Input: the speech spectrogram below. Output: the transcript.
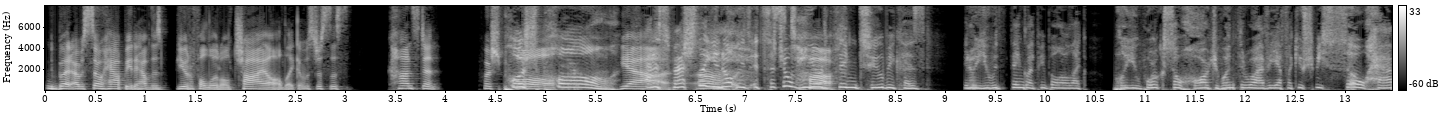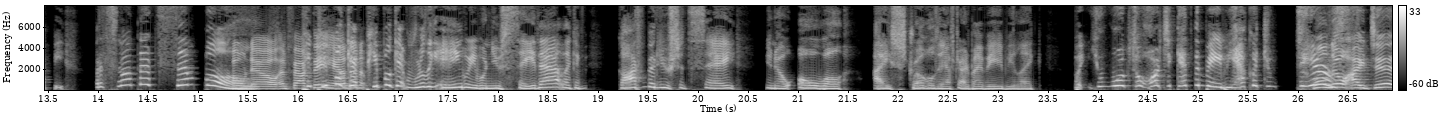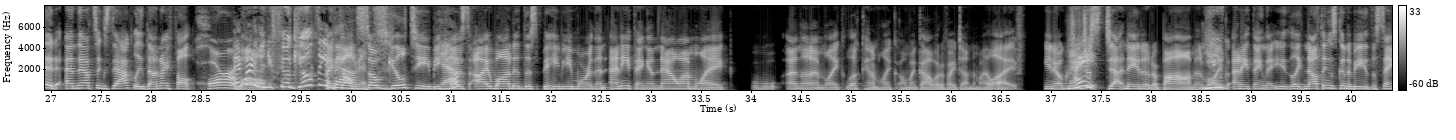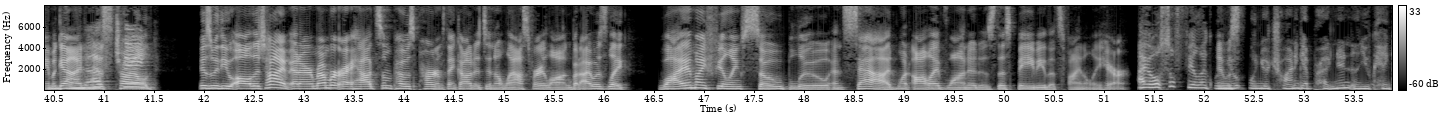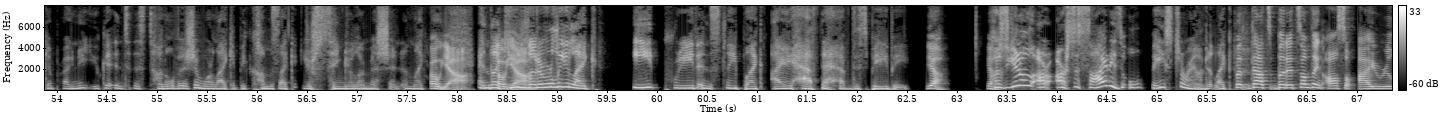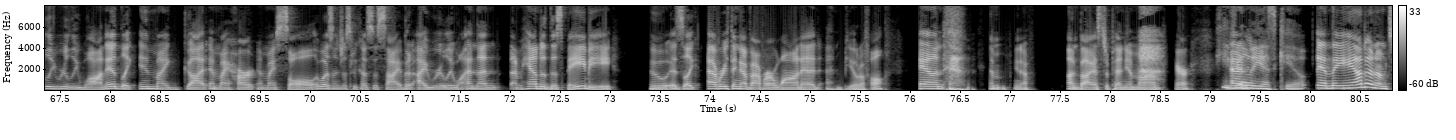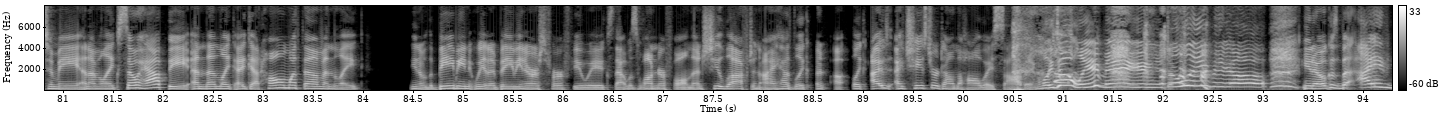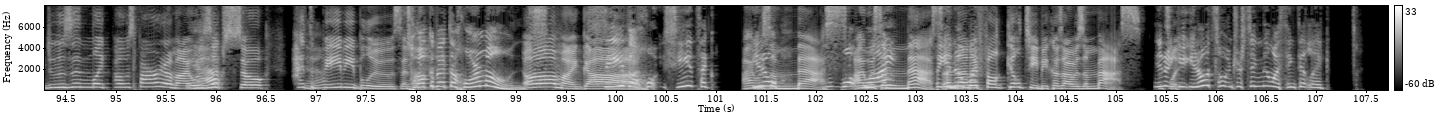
but I was so happy to have this beautiful little child. Like it was just this constant push pull. push pull. Yeah. And especially, you know, it's, it's such a it's weird thing too, because, you know, you would think like people are like, well, you work so hard, you went through IVF, like you should be so happy. But it's not that simple. Oh no. In fact, Pe- they people get people get really angry when you say that. Like if God forbid you should say, you know, oh well, I struggled after I had my baby. Like but you worked so hard to get the baby. How could you dare? Well, no, I did, and that's exactly. Then I felt horrible. Right, and you feel guilty I felt it. so guilty because I wanted this baby more than anything, and now I'm like, and then I'm like, looking, I'm like, oh my god, what have I done to my life? You know, because Right. you just detonated a bomb, and You- like anything that you like, nothing's going to be the same again. And this child is with you all the time, and I remember I had some postpartum. Thank God it didn't last very long, but I was like. Why am I feeling so blue and sad when all I've wanted is this baby that's finally here? I also feel like when was- you when you're trying to get pregnant and you can't get pregnant, you get into this tunnel vision where like it becomes like your singular mission and like Oh yeah, and like oh, you yeah. literally like eat, breathe, and sleep like I have to have this baby. Yeah. Yeah. Because you know our, our society is all based around it. Like But that's but it's something also I really really wanted like in my gut and my heart and my soul. It wasn't just because of society, but I really want. And then I'm handed this baby who is like everything I've ever wanted and beautiful and, and you know unbiased opinion mom here. he and- really is cute. And they handed him to me and I'm like so happy. And then like I get home with them and like you know the baby we had a baby nurse for a few weeks. That was wonderful. And then she left and i had like a, uh, like I, I chased her down the hallway sobbing. Like don't leave me. Don't leave me. Uh, you know because but i was in like postpartum. I was like so i had Yeah. the baby blues and Talk about the hormones. oh my god see the ho- see it's like i was know, a mess. i was a mess. And then i felt guilty because i was a mess. You It's know like- you, you know what's so interesting though. I think that like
